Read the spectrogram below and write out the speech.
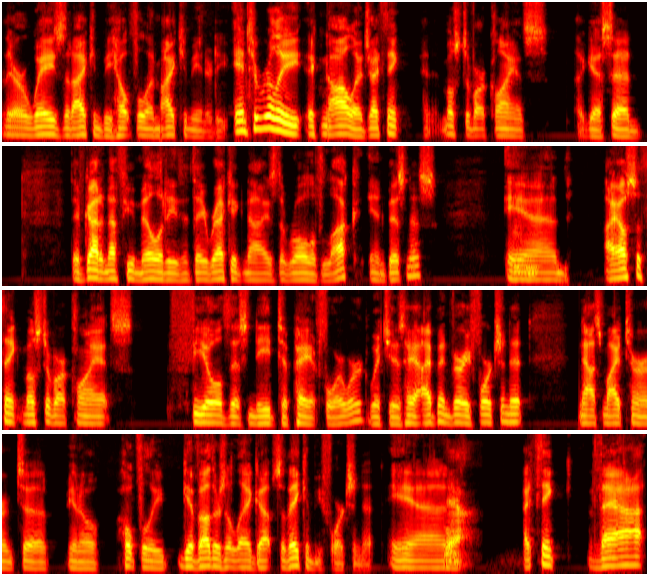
there are ways that I can be helpful in my community and to really acknowledge, I think most of our clients, like I said, they've got enough humility that they recognize the role of luck in business. Mm-hmm. And I also think most of our clients feel this need to pay it forward, which is, hey, I've been very fortunate. Now it's my turn to, you know, hopefully give others a leg up so they can be fortunate. And yeah. I think that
